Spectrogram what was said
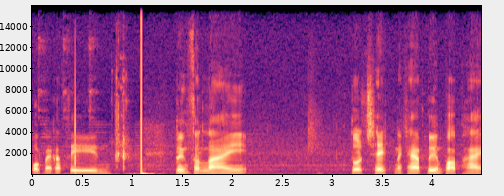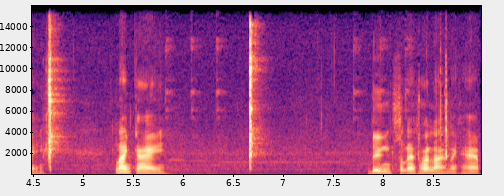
ปลดแมกกาซีนดึงสไลด์ตรวจเช็คนะครับปืนปลอดภัยร่างไก่ดึงสไลด์ถอยหลังนะครับ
